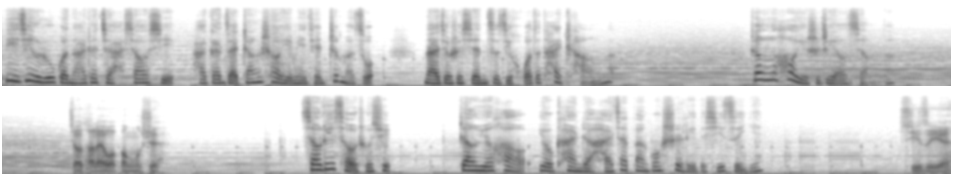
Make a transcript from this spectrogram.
毕竟，如果拿着假消息还敢在张少爷面前这么做，那就是嫌自己活得太长了。张云浩也是这样想的。叫他来我办公室。小李走出去，张云浩又看着还在办公室里的席子音。席子音，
